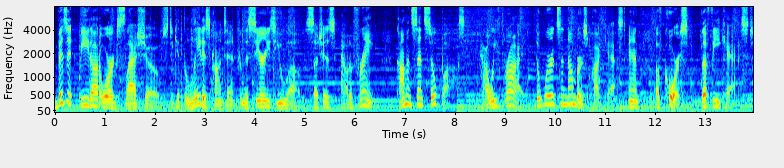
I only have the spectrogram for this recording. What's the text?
Visit fee.org/shows to get the latest content from the series you love, such as Out of Frame, Common Sense Soapbox, How We Thrive, the Words and Numbers podcast, and of course, the FeeCast.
